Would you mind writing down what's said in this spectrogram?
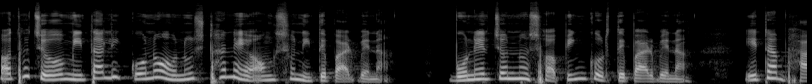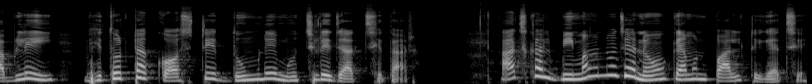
অথচ মিতালি কোনো অনুষ্ঠানে অংশ নিতে পারবে না। বোনের জন্য শপিং করতে পারবে না। এটা ভাবলেই ভেতরটা কষ্টে দুমড়ে মুচড়ে যাচ্ছে তার। আজকাল বিমানও যেন কেমন পাল্টে গেছে।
